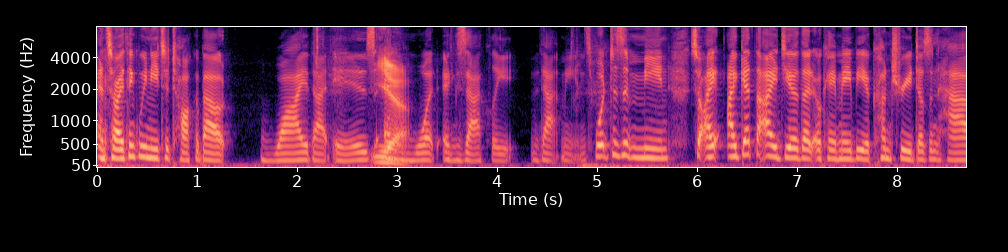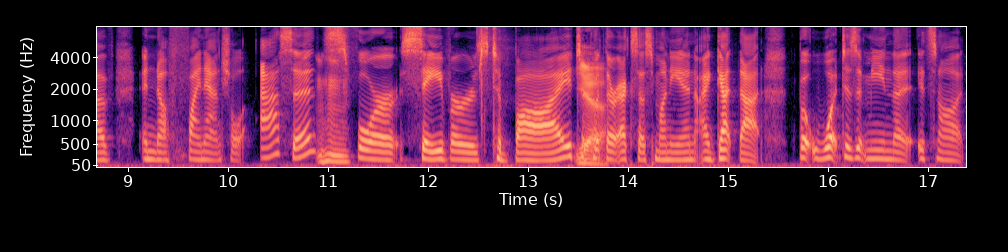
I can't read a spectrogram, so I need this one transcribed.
And so I think we need to talk about why that is Yeah. and what exactly that means. What does it mean? So I, I get the idea that, okay, maybe a country doesn't have enough financial assets for savers to buy to Mm-hmm. Yeah. put their excess money in. I get that. But what does it mean that it's not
